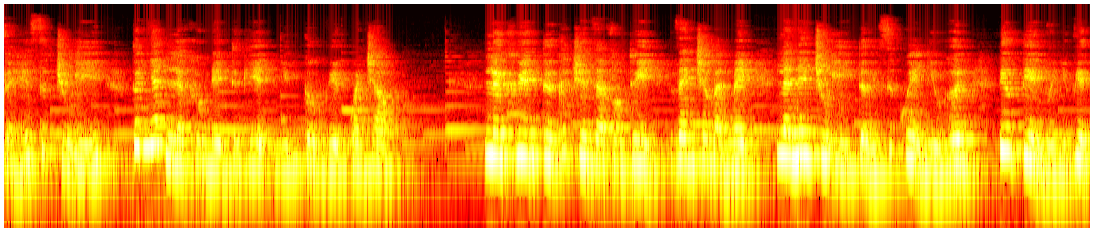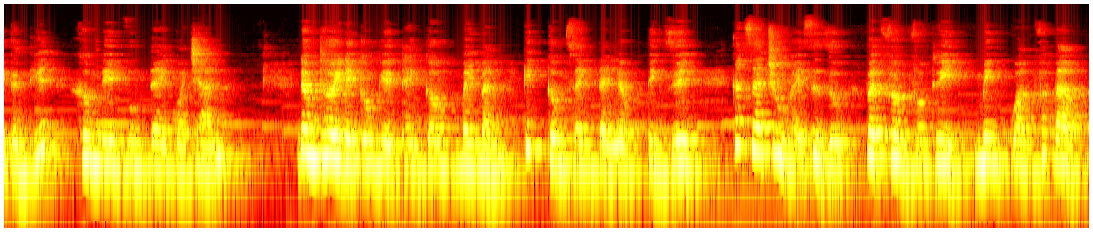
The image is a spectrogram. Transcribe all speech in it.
phải hết sức chú ý, tốt nhất là không nên thực hiện những công việc quan trọng. Lời khuyên từ các chuyên gia phong thủy dành cho bản mệnh là nên chú ý tới sức khỏe nhiều hơn, tiêu tiền vào những việc cần thiết, không nên vung tay quá chán. Đồng thời để công việc thành công, may mắn, kích công danh tài lộc, tình duyên, các gia chủ hãy sử dụng vật phẩm phong thủy minh quang pháp bảo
